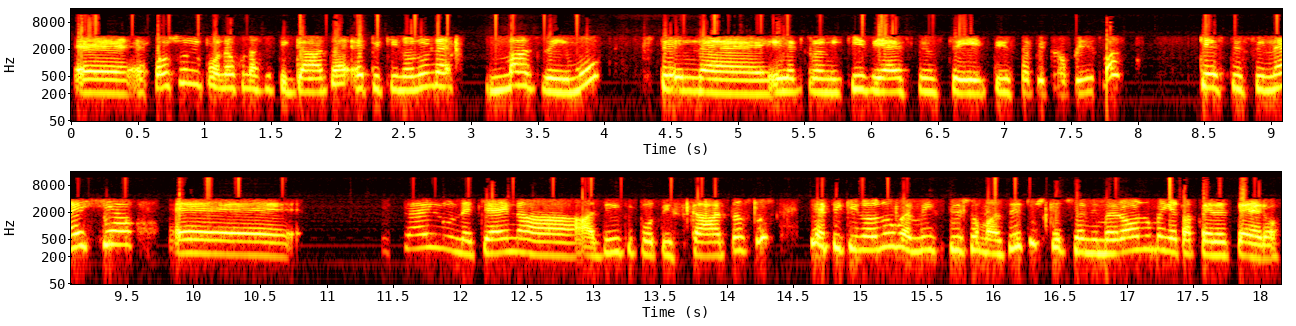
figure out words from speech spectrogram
Ε, εφόσον λοιπόν έχουν αυτή την κάρτα, επικοινωνούν μαζί μου στην ε, ηλεκτρονική διεύθυνση της Επιτροπής μας και στη συνέχεια ε, θέλουν και ένα αντίτυπο της κάρτας τους και επικοινωνούμε εμείς πίσω μαζί τους και τους ενημερώνουμε για τα περαιτέρω.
